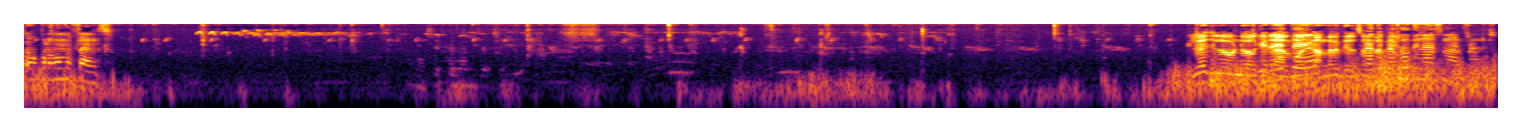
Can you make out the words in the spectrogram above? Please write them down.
సూపర్ ఉంది ఫ్రెండ్స్. విలేజ్లో ఉండే వాళ్ళకి ఆల్మోస్ట్ అందరికి తెలుసు పెద్ద. పెద్ద తినేస్తున్నాడు ఫ్రెండ్స్.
